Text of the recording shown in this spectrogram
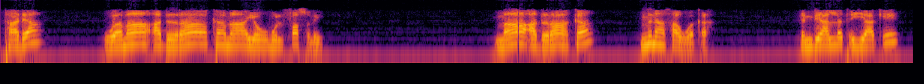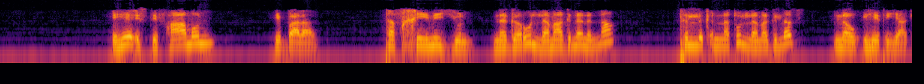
ታዲያ ወማ አድራከ ማ የውሙል ፈስሊ ማ አድራከ ምን አሳወቀ? እንዲህ ያለ ጥያቄ ይሄ ኢስቲፍሃሙን ይባላል። ተፍኺሚዩን ነገሩን ለማግነንና ትልቅነቱን ለመግለጽ ነው ይሄ ጥያቄ።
